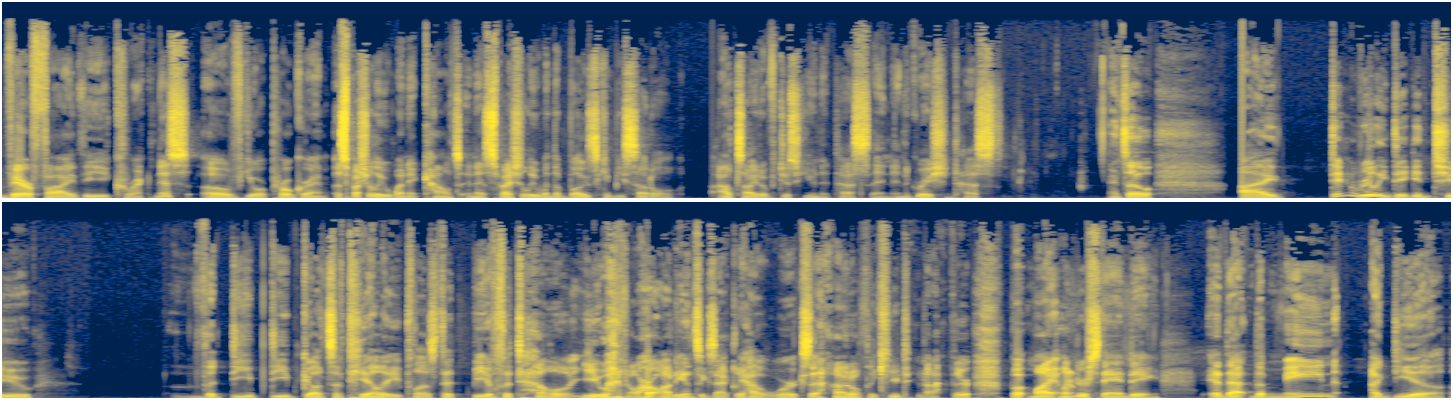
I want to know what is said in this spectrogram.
verify the correctness of your program, especially when it counts and especially when the bugs can be subtle outside of just unit tests and integration tests. And so I didn't really dig into the deep, deep guts of TLA Plus to be able to tell you and our audience exactly how it works. And I don't think you did either. But my understanding is that the main idea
